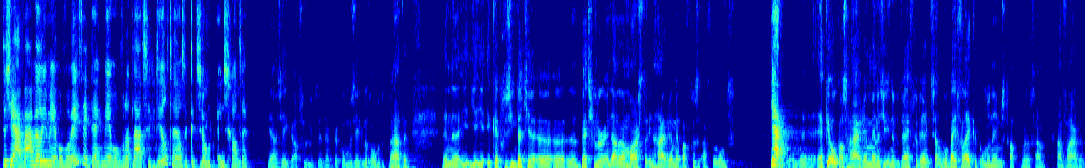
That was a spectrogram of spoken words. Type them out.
dus ja, waar wil je meer over weten? Ik denk meer over dat laatste gedeelte, als ik het zo moet inschatten. Ja, zeker, absoluut. Daar, daar, komen we zeker nog over te praten. En uh, je, je, ik heb gezien dat je uh, uh, bachelor en daarna een master in HRM hebt afge afgerond. Ja. heb je ook als HRM-manager in het bedrijf gewerkt zelf, of ben je gelijk het ondernemerschap gaan aanvaarden?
